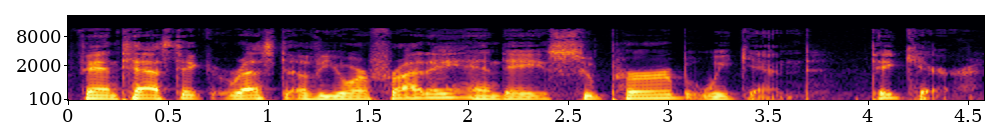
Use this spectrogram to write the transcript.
fantastic rest of your Friday and a superb weekend. Take care.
